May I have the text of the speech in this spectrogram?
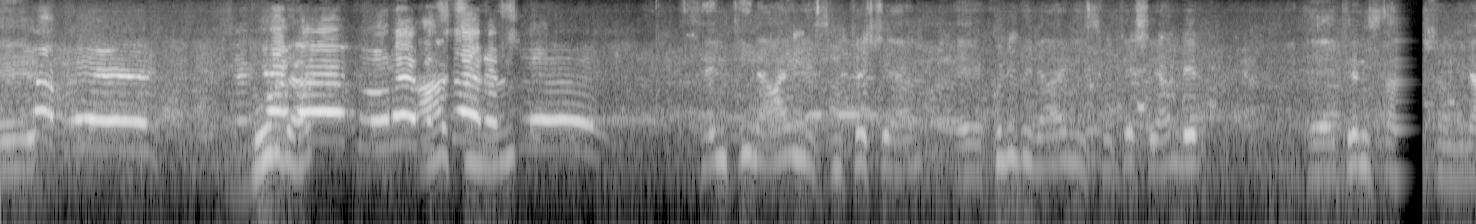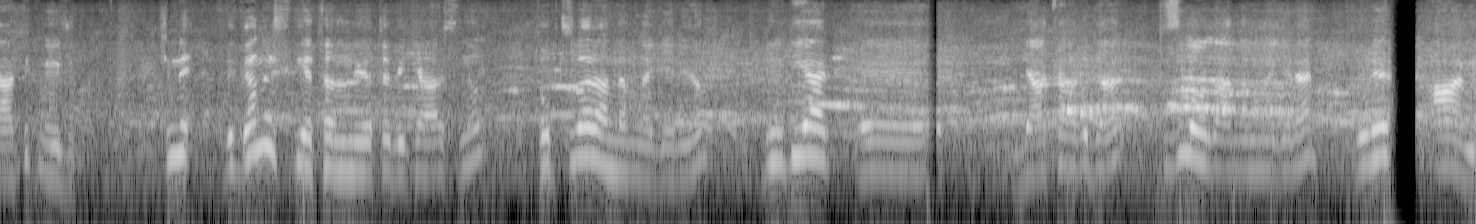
e, burada Arsenal'ın semtiyle aynı ismi taşıyan, e, kulübüyle aynı ismi taşıyan bir e, tren istasyonu bile artık mevcut. Şimdi The Gunners diye tanınıyor tabii ki Arsenal. Topçular anlamına geliyor. Bir diğer e, lakabı da Kızıl Ordu anlamına gelen Red Army.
